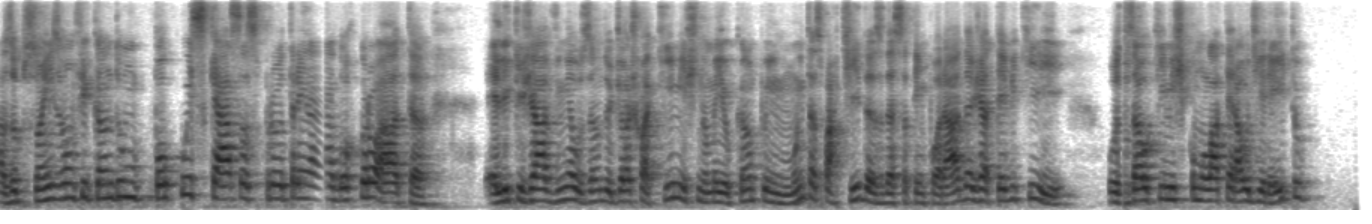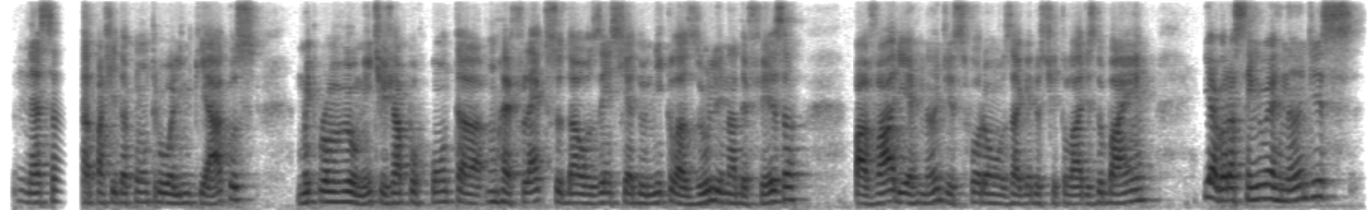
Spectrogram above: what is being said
As opções vão ficando um pouco escassas para o treinador croata. Ele que já vinha usando Joshua Kimmich no meio-campo em muitas partidas dessa temporada, já teve que usar o Kimmich como lateral direito nessa partida contra o Olympiacos, muito provavelmente já por conta um reflexo da ausência do Niklas Zulli na defesa. Pavar e Hernandes foram os zagueiros titulares do Bayern. E agora sem o Hernandes,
